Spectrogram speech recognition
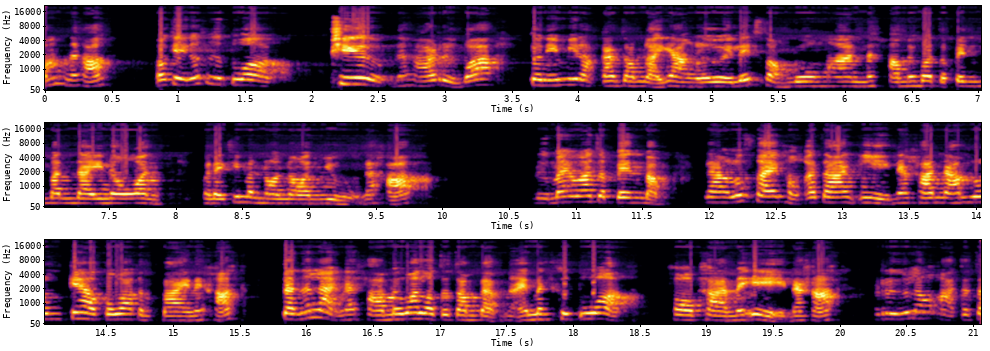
มนะคะ โอเคก็คือตัวพิวนะคะ หรือว่าตัวนี้มีหลักการจำหลายอย่างเลย เลขสองโรมันนะคะ ไม่ว่าจะเป็นบันไดนอนบันไดที่มันนอนนอนอยู่นะคะ หรือไม่ว่าจะเป็นแบบ รางรถไฟของอาจารย์อีกนะคะ น้ำล้นแก้วก็ว่ากันไปนะคะ แต่นั่นแหละนะคะไม่ว่าเราจะจำแบบไหนมันคือตัวพอพานไม่เอกนะคะ หรือเราอาจจะจ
